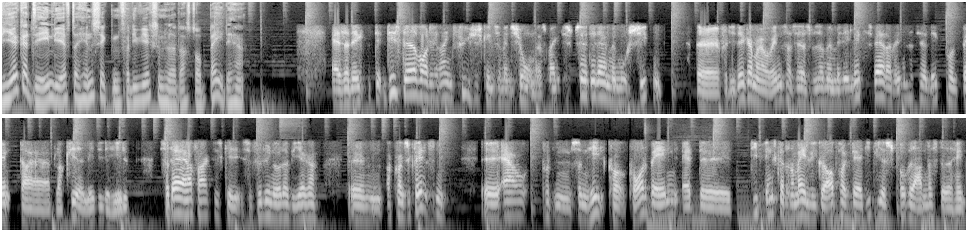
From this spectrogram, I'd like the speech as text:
virker det egentlig efter hensigten for de virksomheder, der står bag det her? Altså, det, det, de steder, hvor det er rent fysisk intervention, altså man kan diskutere det der med musikken, øh, fordi det kan man jo vende sig til osv., men, men det er lidt svært at vende sig til at ligge på en bænk, der er blokeret midt i det hele. Så der er faktisk øh, selvfølgelig noget, der virker. Øhm, og konsekvensen øh, er jo på den sådan helt korte bane, at øh, de mennesker, der normalt vil gøre ophold der, de bliver skubbet andre steder hen.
